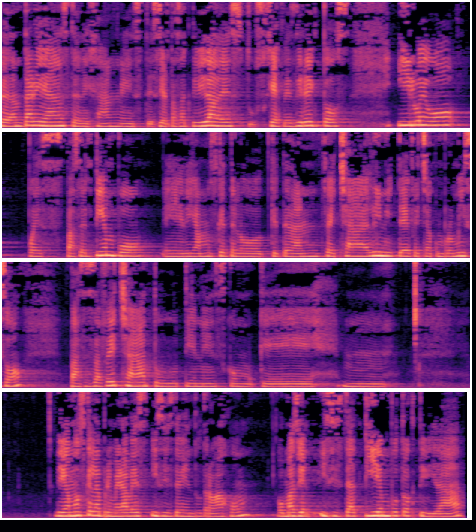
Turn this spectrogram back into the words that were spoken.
te dan tareas, te dejan este, ciertas actividades, tus jefes directos, y luego, pues, pasa el tiempo, eh, digamos que te lo, que te dan fecha límite, fecha compromiso, pasa esa fecha, tú tienes como que, mm, digamos que la primera vez hiciste bien tu trabajo, o más bien hiciste a tiempo tu actividad,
